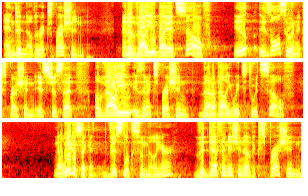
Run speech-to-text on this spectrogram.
and another expression. And a value by itself is also an expression. It's just that a value is an expression that evaluates to itself. Now wait a second, this looks familiar. The definition of expression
